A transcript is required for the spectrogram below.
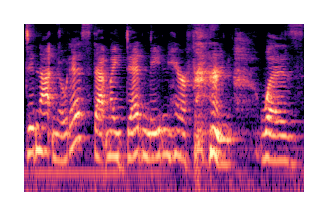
did not notice that my dead maidenhair fern was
